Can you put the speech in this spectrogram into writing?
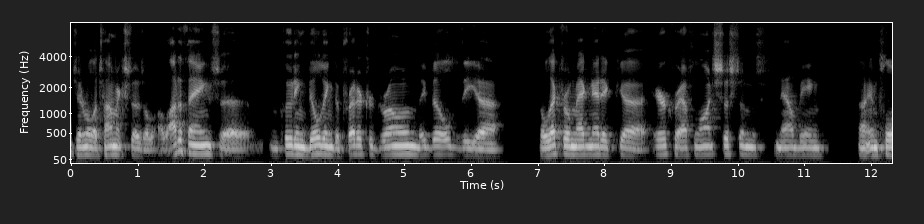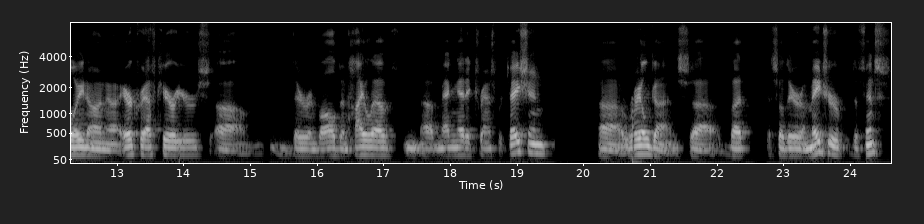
General Atomics does a, a lot of things uh, including building the Predator drone. They build the uh, electromagnetic uh, aircraft launch systems now being uh, employed on uh, aircraft carriers. Um, they're involved in high level uh, magnetic transportation, uh, rail guns. but so they're a major defense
